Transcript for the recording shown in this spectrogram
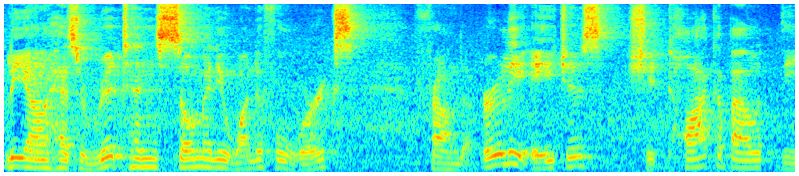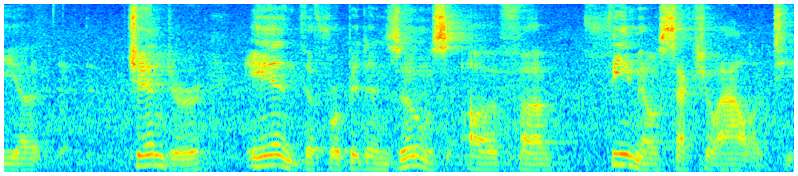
Li Ang has written so many wonderful works. From the early ages, she talked about the uh, gender and the forbidden zones of uh, female sexuality.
